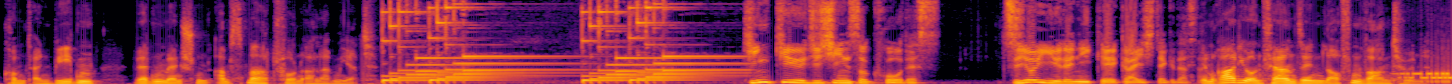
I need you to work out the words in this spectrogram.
Kommt ein Beben, werden Menschen am Smartphone alarmiert. Im Radio und Fernsehen laufen Warntöne.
